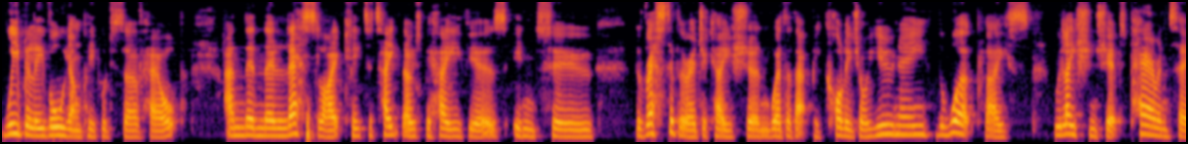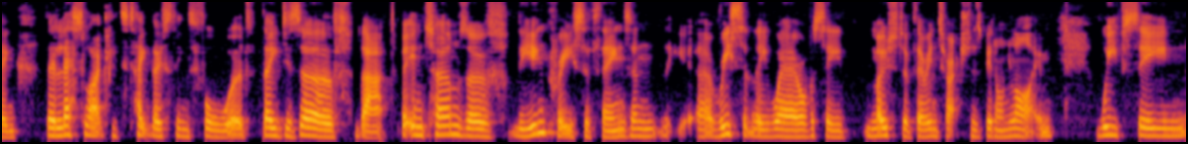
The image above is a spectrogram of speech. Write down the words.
we believe all young people deserve help. And then they're less likely to take those behaviours into the rest of their education, whether that be college or uni, the workplace, relationships, parenting, they're less likely to take those things forward. They deserve that. But in terms of the increase of things, and uh, recently, where obviously most of their interaction has been online, we've seen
